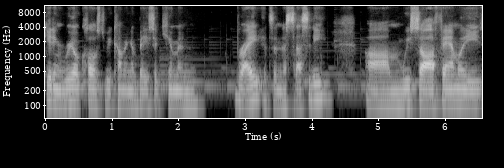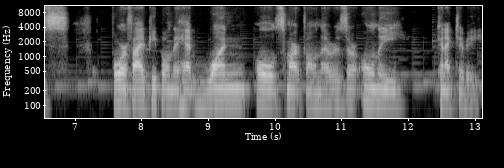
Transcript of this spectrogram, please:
getting real close to becoming a basic human right. It's a necessity. Um, we saw families four or five people and they had one old smartphone that was their only connectivity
